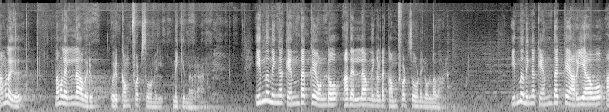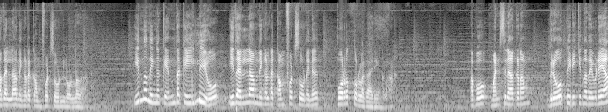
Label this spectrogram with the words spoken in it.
നമ്മൾ നമ്മളെല്ലാവരും ഒരു കംഫർട്ട് സോണിൽ നിൽക്കുന്നവരാണ്. ഇന്ന് നിങ്ങൾക്ക് എന്തൊക്കെ ഉണ്ടോ അതെല്ലാം നിങ്ങളുടെ കംഫർട്ട് സോണിലുള്ളതാണ് ഇന്ന് നിങ്ങൾക്ക് എന്തൊക്കെ അറിയാവോ അതെല്ലാം നിങ്ങളുടെ കംഫർട്ട് സോണിലുള്ളതാണ് ഇന്ന് നിങ്ങൾക്ക് എന്തൊക്കെ ഇല്ലയോ ഇതെല്ലാം നിങ്ങളുടെ കംഫർട്ട് സോണിന് പുറത്തുള്ള കാര്യങ്ങളാണ്. അപ്പോൾ മനസ്സിലാക്കണം ഗ്രോത്ത് ഇരിക്കുന്നത് എവിടെയാ?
